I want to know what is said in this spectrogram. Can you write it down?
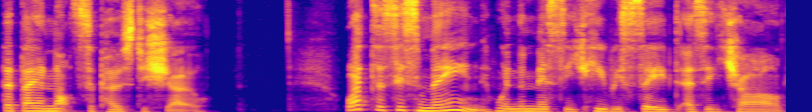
that they are not supposed to show. What does this mean when the message he received as a child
